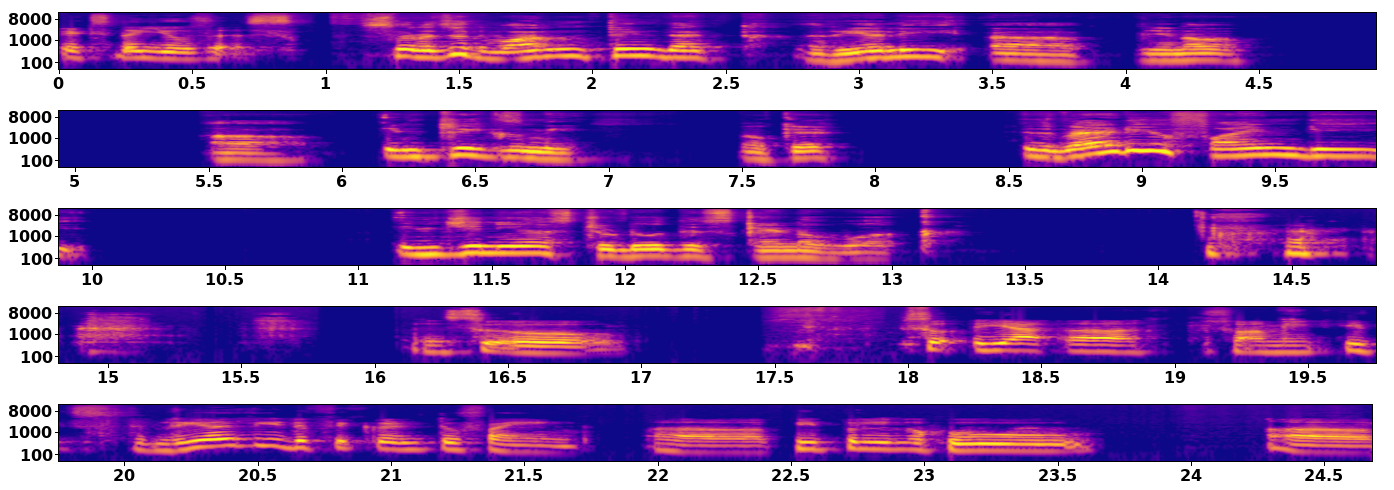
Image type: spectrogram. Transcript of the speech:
it's the users. So, Rajat, one thing that really, uh, you know, uh, intrigues me okay is where do you find the engineers to do this kind of work so so yeah uh, so i mean it's really difficult to find uh, people who uh,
